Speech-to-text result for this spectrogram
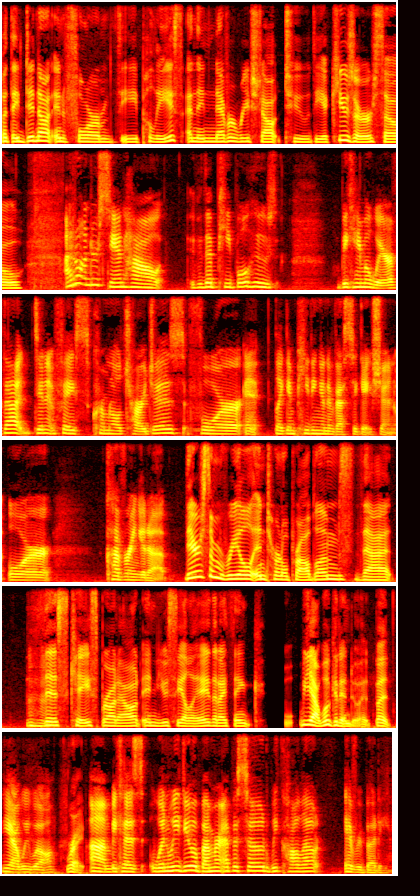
but they did not inform the police and they never reached out to the accuser. So, I don't understand how the people who became aware of that didn't face criminal charges for eh, like impeding an investigation or covering it up. there's some real internal problems that Mhm. this case brought out in UCLA that I think, yeah, we'll get into it. But, Yeah, we will. right. Um, because when we do a bummer episode, we call out everybody.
